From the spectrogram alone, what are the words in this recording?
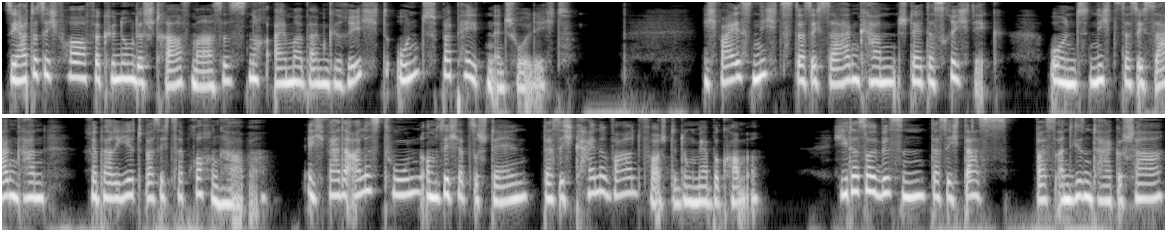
Sie hatte sich vor Verkündung des Strafmaßes noch einmal beim Gericht und bei Peyton entschuldigt. Ich weiß, nichts, das ich sagen kann, stellt das richtig. Und nichts, das ich sagen kann, repariert, was ich zerbrochen habe. Ich werde alles tun, um sicherzustellen, dass ich keine Wahnvorstellung mehr bekomme. Jeder soll wissen, dass ich das, was an diesem Tag geschah,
